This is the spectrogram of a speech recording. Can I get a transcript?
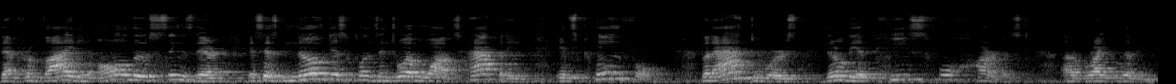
that providing, all those things there. It says, no discipline's enjoyable while it's happening, it's painful. But afterwards, there will be a peaceful harvest of right living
